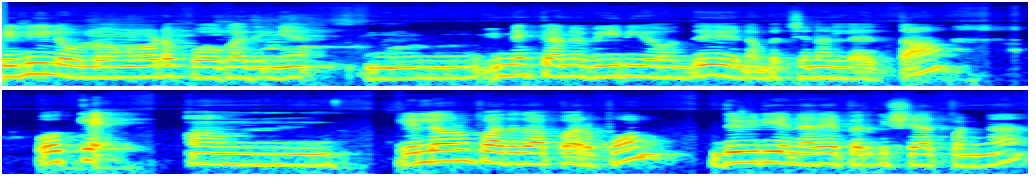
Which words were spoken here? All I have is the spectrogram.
வெளியில் உள்ளவங்களோட போகாதீங்க. இன்றைக்கான வீடியோ வந்து நம்ம சேனலில் தான் ஓகே எல்லோரும் பாதுகாப்பாக இருப்போம். இந்த வீடியோ நிறைய பேருக்கு ஷேர் பண்ணுங்கள்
